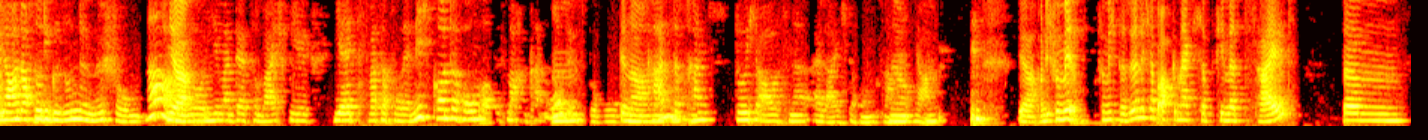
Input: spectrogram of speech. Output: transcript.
Ja, und auch so die gesunde Mischung. Ne? Ja. Also jemand, der zum Beispiel jetzt, was er vorher nicht konnte, Homeoffice machen kann und Mhm. ins Büro Genau, gehen kann, ja, das kann durchaus eine Erleichterung sein. Ja. Ja. Ja, und ich für mich, für mich persönlich habe auch gemerkt, ich habe viel mehr Zeit, ähm,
